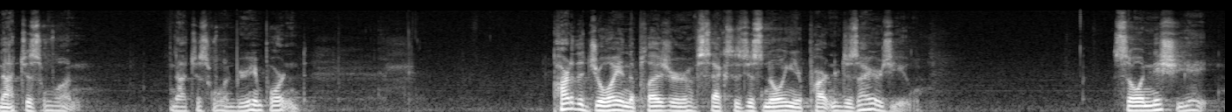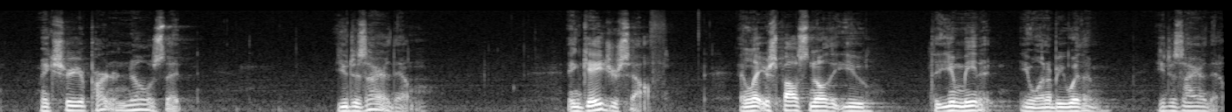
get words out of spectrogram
not just one. Not just one. Very important. Part of the joy and the pleasure of sex is just knowing your partner desires you. So initiate. Make sure your partner knows that you desire them. Engage yourself and let your spouse know that you that you mean it. You want to be with them. You desire them.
